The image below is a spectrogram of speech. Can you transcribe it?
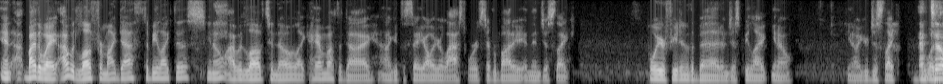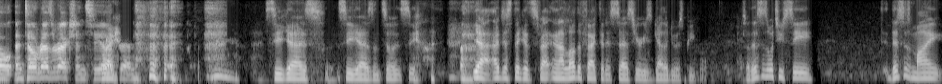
and uh, by the way i would love for my death to be like this you know? I would love to know like hey i'm about to die and i get to say all your last words to everybody and then just like pull your feet into the bed and just be like you know you know you're just like Until until resurrection. See you Right. then. see you guys see you guys until see yeah i just think it's fat and i love the fact that it says here he's gathered to his people so this is what you see this is my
